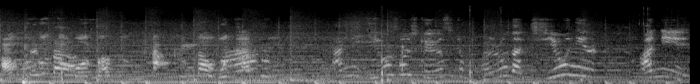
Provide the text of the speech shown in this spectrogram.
아무것도 못하고, 딱 금나 못하고. 아니 이거 솔직히 여기서 좀 별로다. 지훈이 아니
